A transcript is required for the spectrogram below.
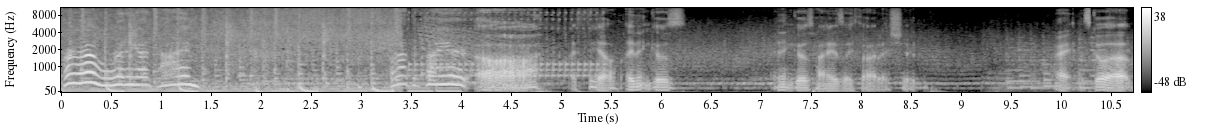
Hurry up. We're running out of time. Put out the fire. Ah, I fail. I didn't go as I didn't go as high as I thought I should. Alright, let's go up.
